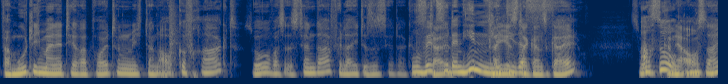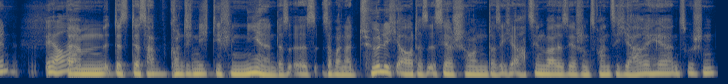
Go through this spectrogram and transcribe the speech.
vermutlich meine Therapeutin mich dann auch gefragt. So, was ist denn da? Vielleicht ist es ja da ganz Wo willst geil. du denn hin Vielleicht ist da ganz geil. So, Ach so. Kann ja auch sein. Ja. Ähm, das, hab, konnte ich nicht definieren. Das ist, ist aber natürlich auch, das ist ja schon, dass ich 18 war, das ist ja schon 20 Jahre her inzwischen.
